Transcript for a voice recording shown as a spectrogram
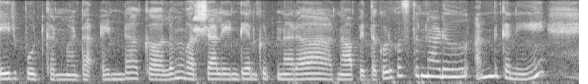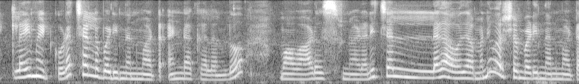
ఎయిర్పోర్ట్కి అనమాట ఎండాకాలం వర్షాలు ఏంటి అనుకుంటున్నారా? నా పెద్ద కొడుకు వస్తున్నాడు అందుకని క్లైమేట్ కూడా చల్లబడింది అనమాట ఎండాకాలంలో మా వాడు వస్తున్నాడని చల్లగా అవుదామని వర్షం పడింది అనమాట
